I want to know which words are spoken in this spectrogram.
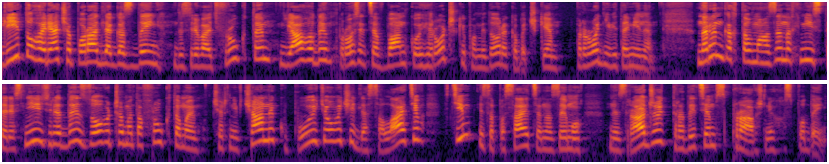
Літо – гаряча пора для газдинь. Дозрівають фрукти, ягоди, просяться в банку огірочки, помідори, кабачки. Природні вітаміни. На ринках та в магазинах міста рясніють ряди з овочами та фруктами. Чернівчани купують овочі для салатів, втім і запасаються на зиму. Не зраджують традиціям справжніх господинь.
